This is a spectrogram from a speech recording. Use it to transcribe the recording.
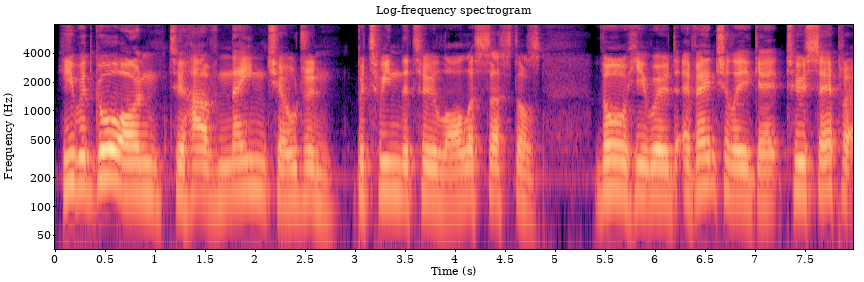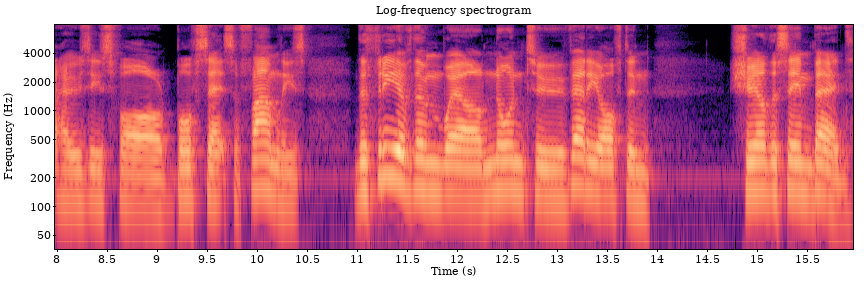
He would go on to have nine children between the two lawless sisters, though he would eventually get two separate houses for both sets of families. The three of them were known to very often share the same bed.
